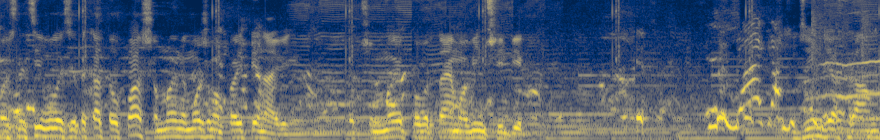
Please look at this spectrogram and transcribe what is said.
Ось на цій вулиці така толпа, що ми не можемо пройти навіть. Общем, ми повертаємо в інший бік. Джинджа храм.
